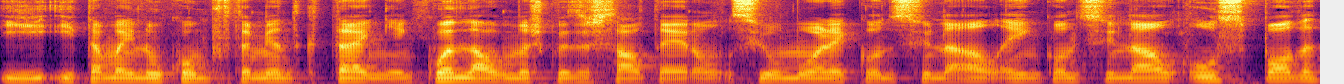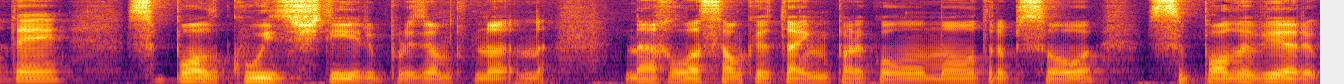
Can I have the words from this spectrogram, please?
e, e também no comportamento que têm quando algumas coisas se alteram, se o amor é condicional, é incondicional ou se pode até se pode coexistir, por exemplo, na, na, na relação que eu tenho para com uma outra pessoa, se pode haver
